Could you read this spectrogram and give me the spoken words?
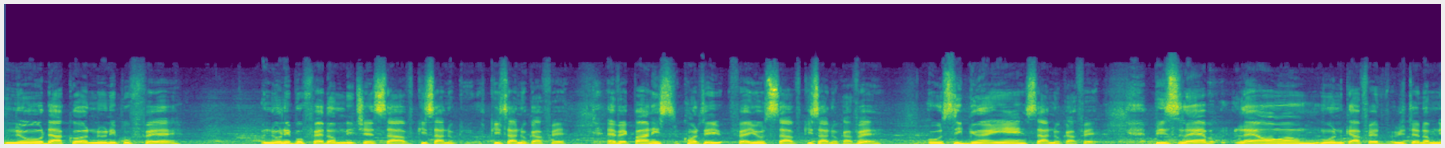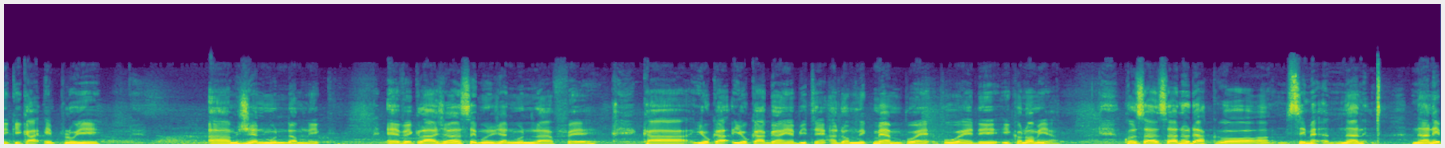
Nous d'accord, nous n'y pouvons faire nous ne pouvons faire dominicains savent qui ça nous qui ça nous a fait. Avec pas quand fait ils savent qui ça nous a fait aussi gagner ça nous a fait. Puis là là on moun qui a fait Dominique qui a employé um, jeune moun Dominique avec l'argent c'est mon jeune moun l'a fait car ka yo ka gagner bitin en Dominique même pour pour aider l'économie. Comme ça ça nous d'accord si l'année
